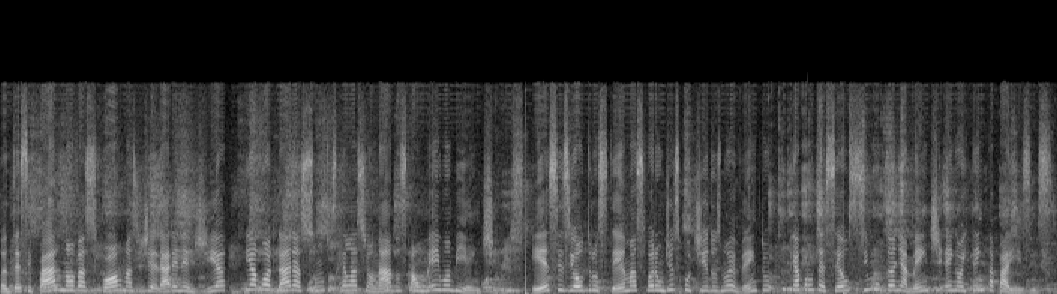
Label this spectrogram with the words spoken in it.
antecipar novas formas de gerar energia e abordar assuntos relacionados ao meio ambiente. Esses e outros temas foram discutidos no evento que aconteceu simultaneamente em 80 países.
